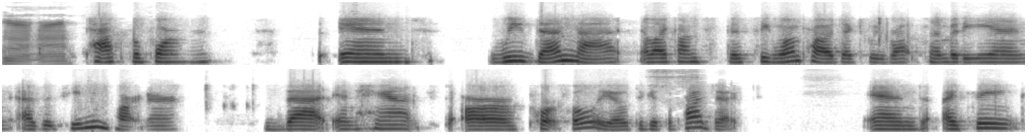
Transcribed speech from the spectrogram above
mm-hmm. past performance. And we've done that. Like on the C1 project, we brought somebody in as a teaming partner that enhanced our portfolio to get the project. And I think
